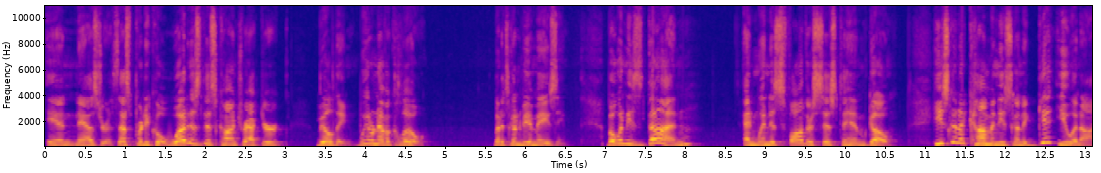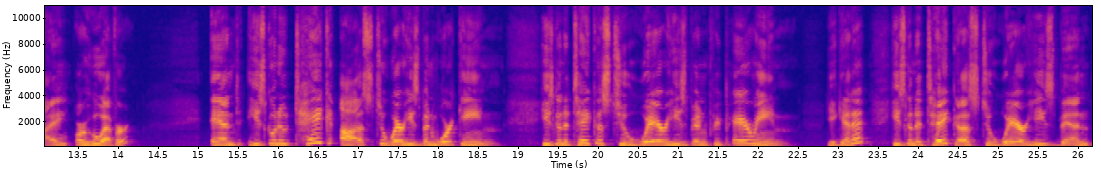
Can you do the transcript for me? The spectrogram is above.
in Nazareth. That's pretty cool. What is this contractor building? We don't have a clue but it's going to be amazing. But when he's done, and when his father says to him, Go, he's going to come and he's going to get you and I, or whoever, and he's going to take us to where he's been working. He's going to take us to where he's been preparing. You get it? He's going to take us to where he's been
